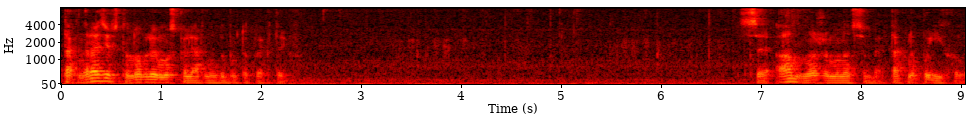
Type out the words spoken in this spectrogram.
Так, наразі встановлюємо скалярний добуток векторів. Це А множимо на себе. Так, ну поїхали.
